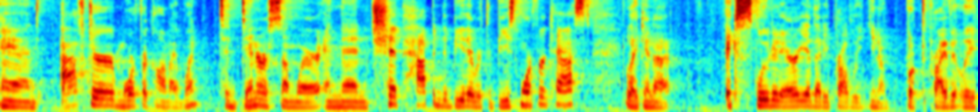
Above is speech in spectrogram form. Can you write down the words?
And after Morphicon, I went to dinner somewhere and then Chip happened to be there with the Beast Morpher cast, like in a excluded area that he probably, you know, booked privately.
